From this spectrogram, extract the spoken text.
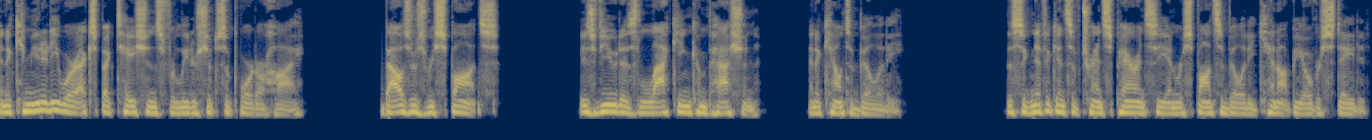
In a community where expectations for leadership support are high, Bowser's response is viewed as lacking compassion and accountability. The significance of transparency and responsibility cannot be overstated.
